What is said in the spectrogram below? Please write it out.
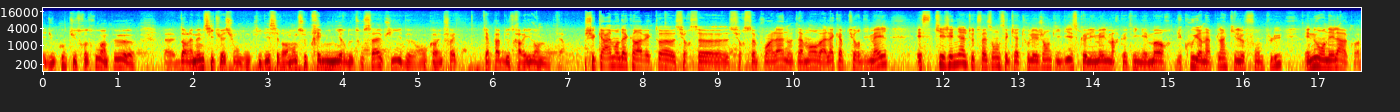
et, du coup tu te retrouves un peu euh, dans la même situation. Donc l'idée c'est vraiment de se prémunir de tout ça et puis encore une fois être capable de travailler dans le long terme. Je suis carrément d'accord avec toi euh, sur ce, sur ce point-là, notamment bah, la capture d'email. Et ce qui est génial de toute façon, c'est qu'il y a tous les gens qui disent que l'email marketing est mort. Du coup, il y en a plein qui le font plus. Et nous, on est là, quoi.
